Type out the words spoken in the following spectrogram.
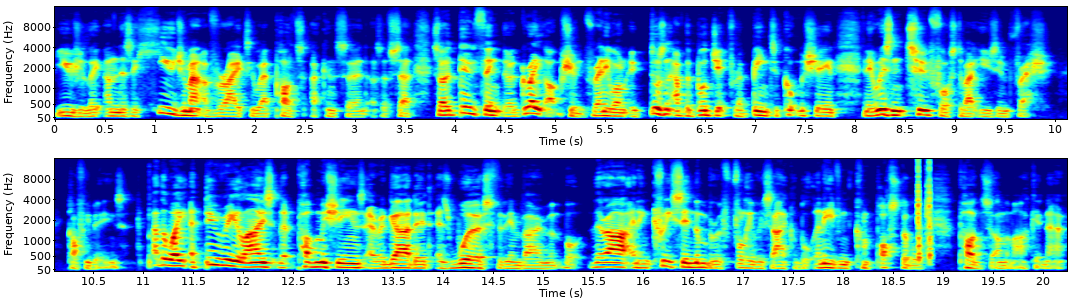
usually, and there's a huge amount of variety where pods are concerned, as I've said. So I do think they're a great option for anyone who doesn't have the budget for a bean to cup machine and who isn't too fussed about using fresh coffee beans. By the way, I do realise that pod machines are regarded as worse for the environment, but there are an increasing number of fully recyclable and even compostable pods on the market now.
